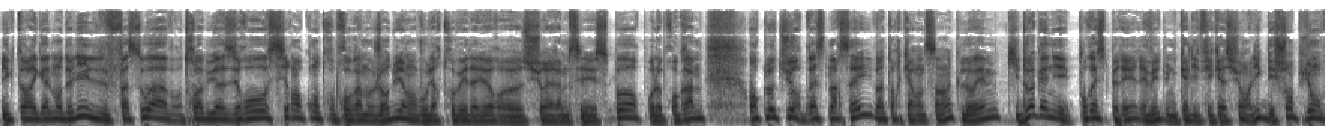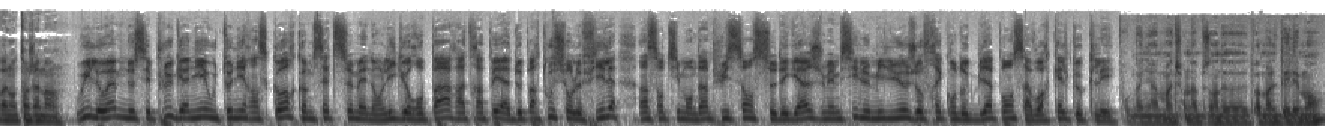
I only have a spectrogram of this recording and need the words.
Victoire également de Lille face au Havre, 3 buts à 0, 6 rencontres au programme aujourd'hui. Hein. Vous les retrouvez d'ailleurs euh, sur RMC Sport pour le programme. En clôture, Brest-Marseille, 20h45, l'OM qui doit gagner pour espérer rêver d'une qualification en Ligue des Champions, Valentin Jamin. Oui, l'OM ne sait plus gagner ou tenir un score comme cette semaine en Ligue Europa, rattrapé à deux partout sur le fil. Un sentiment d'impuissance se dégage, même si le milieu Geoffrey Kondogbia pense avoir quelques Pour gagner un match, on a besoin de pas mal d'éléments.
